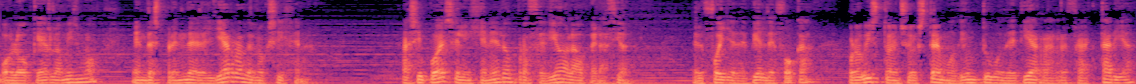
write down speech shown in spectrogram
o lo que es lo mismo, en desprender el hierro del oxígeno. Así pues, el ingeniero procedió a la operación. El fuelle de piel de foca, provisto en su extremo de un tubo de tierra refractaria,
